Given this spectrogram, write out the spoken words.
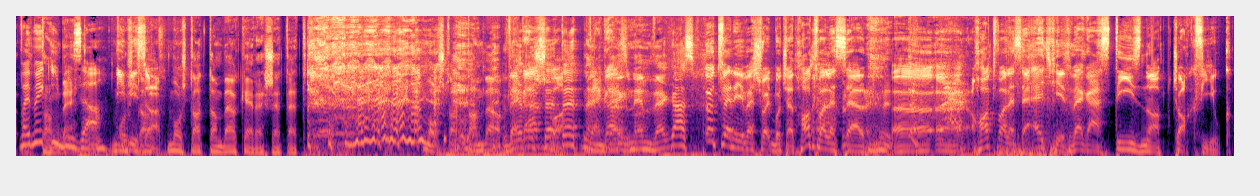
Vagy még adtam be. Ibiza. Most, Ibiza. Ad, most adtam be a keresetet. most adtam be a keresetet, nem, Vegasba? nem Vegas. 50 éves vagy, bocsánat, 60 leszel, ö, ö, 60 leszel, egy hét Vegas, 10 nap, csak fiúk.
